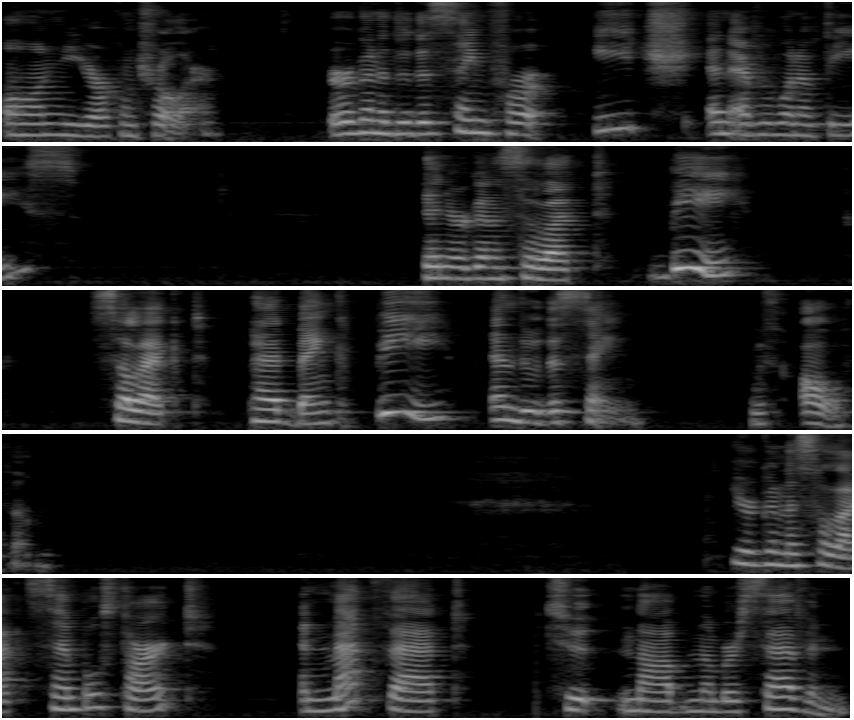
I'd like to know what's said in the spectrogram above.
on your controller. You're going to do the same for each and every one of these. Then you're going to select B, select pad bank B, and do the same with all of them. You're going to select sample start and map that to knob number 7.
